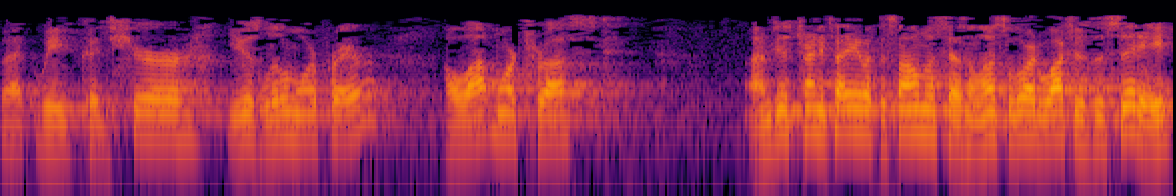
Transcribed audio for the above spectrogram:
but we could sure use a little more prayer, a lot more trust. I'm just trying to tell you what the psalmist says unless the Lord watches the city,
